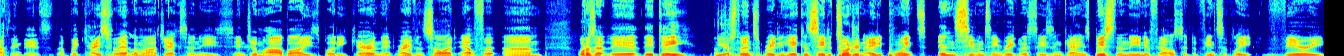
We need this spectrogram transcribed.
I think there's a big case for that. Lamar Jackson, he's in Jim Harbaugh. He's bloody carrying that Raven side outfit. Um, what is it? Their their D. I'm Yeah. just doing some reading here. Conceded 280 points in 17 regular season games, best in the NFL. So defensively, very,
